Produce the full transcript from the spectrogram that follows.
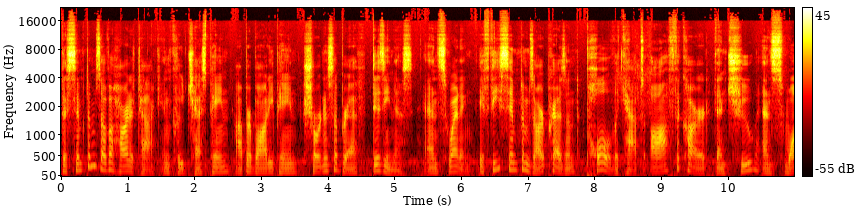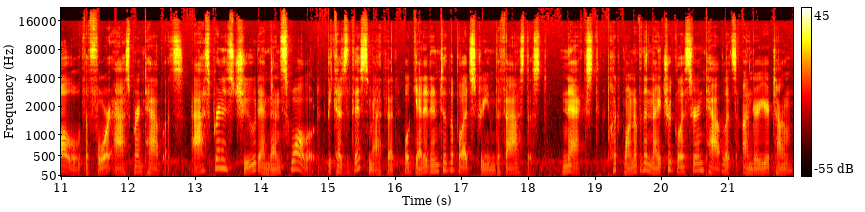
The symptoms of a heart attack include chest pain, upper body pain, shortness of breath, dizziness, and sweating. If these symptoms are present, pull the caps off the card, then chew and swallow the four aspirin tablets. Aspirin is chewed and then swallowed because this method will get it into the bloodstream the fastest. Next, put one of the nitroglycerin tablets under your tongue,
